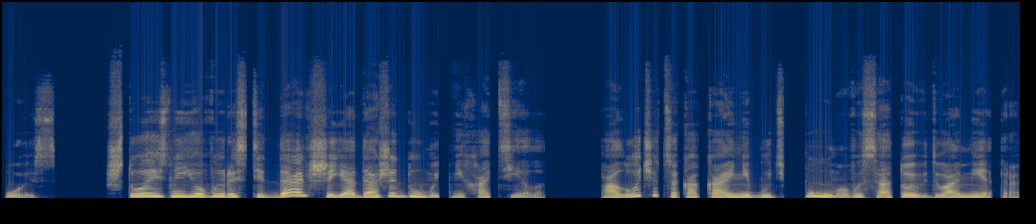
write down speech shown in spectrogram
пояс. Что из нее вырастет дальше, я даже думать не хотела. Получится какая-нибудь пума высотой в два метра.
